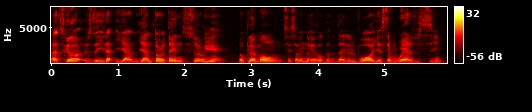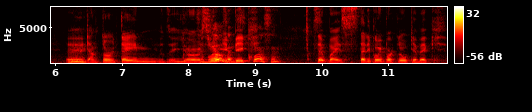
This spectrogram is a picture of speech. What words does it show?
En tout cas, je dis, il, il, il entertain tout ça. Donc, le monde, tu sais, ça a une raison d'aller le voir. Il y a Sam Wells aussi. Euh, qui entertain, je il y a un C'est me dit épique. quoi ça? C'est ouais, c'était les premiers partenaires au Québec.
